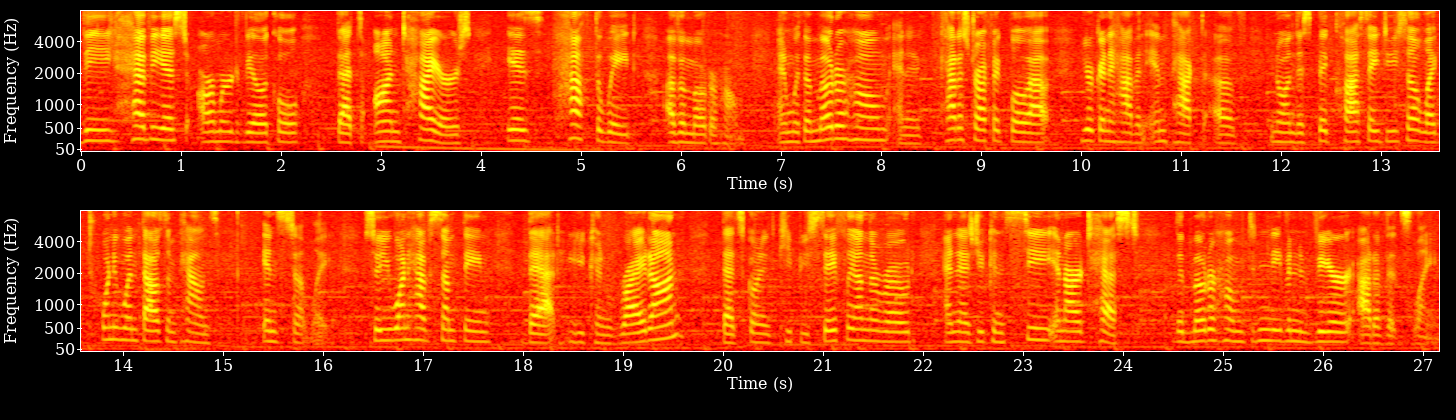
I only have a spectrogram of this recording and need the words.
The heaviest armored vehicle that's on tires is half the weight of a motorhome. And with a motorhome and a catastrophic blowout, you're going to have an impact of, you know, on this big Class A diesel, like 21,000 pounds instantly. So you want to have something that you can ride on, that's going to keep you safely on the road. And as you can see in our test, the motorhome didn't even veer out of its lane.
